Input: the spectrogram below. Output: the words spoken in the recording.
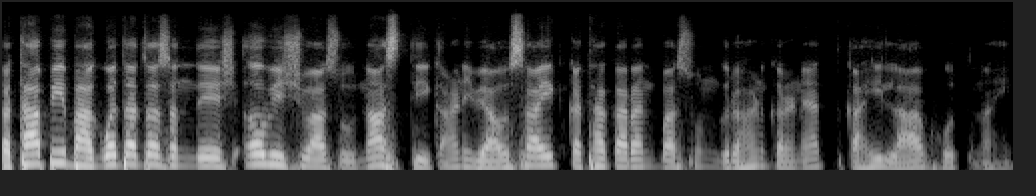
तथापि भागवताचा संदेश अविश्वासू नास्तिक आणि व्यावसायिक कथाकारांपासून ग्रहण करण्यात काही लाभ होत नाही.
